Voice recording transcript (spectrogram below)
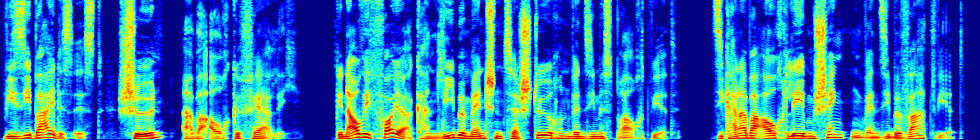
wie sie beides ist, schön, aber auch gefährlich. Genau wie Feuer kann Liebe Menschen zerstören, wenn sie missbraucht wird. Sie kann aber auch Leben schenken, wenn sie bewahrt wird.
